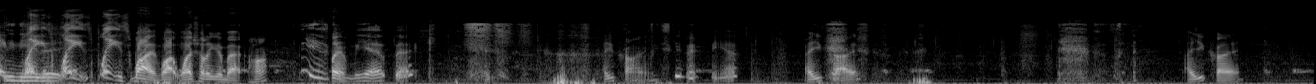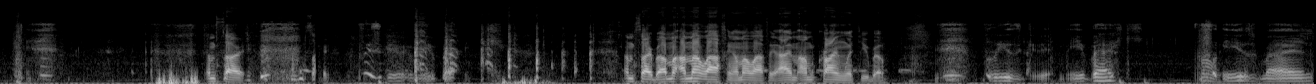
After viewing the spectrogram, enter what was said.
please, please, it. please, please. Why? Why? Why should I give it back? Huh? Please give me it back. Are you crying? Please give it me up. Are you crying? Are you crying? I'm sorry. I'm sorry. Please give it me back. I'm sorry, bro. I'm, I'm not laughing. I'm not laughing. I'm I'm crying with you, bro. Please give it me back. Please, man.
